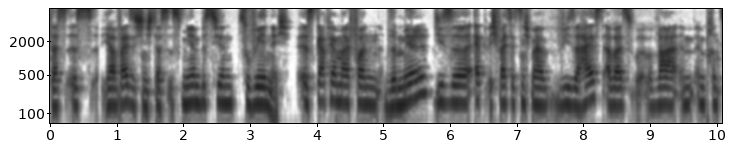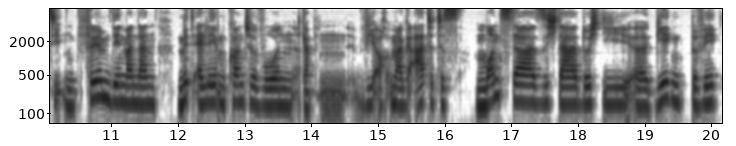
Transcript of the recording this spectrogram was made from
Das ist, ja, weiß ich nicht, das ist mir ein bisschen zu wenig. Es gab ja mal von The Mill diese App, ich weiß jetzt nicht mehr, wie sie heißt, aber es war im, im Prinzip ein Film, den man dann miterleben konnte, wo ein, ich glaube, wie auch immer geartetes Monster sich da durch die äh, Gegend bewegt.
